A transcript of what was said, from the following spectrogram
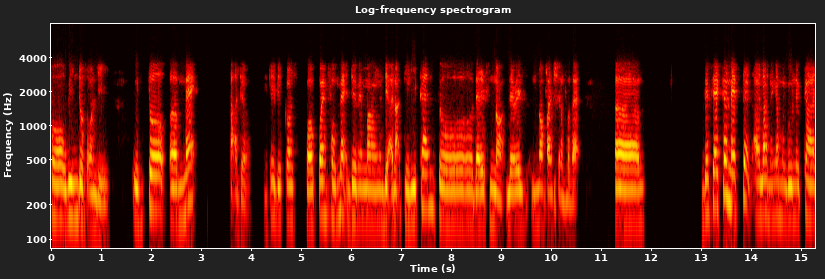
for windows only. Untuk uh, mac tak ada okay? Because powerpoint for mac dia memang dia anak tirikan so there is not there is no function for that um, the second method adalah dengan menggunakan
